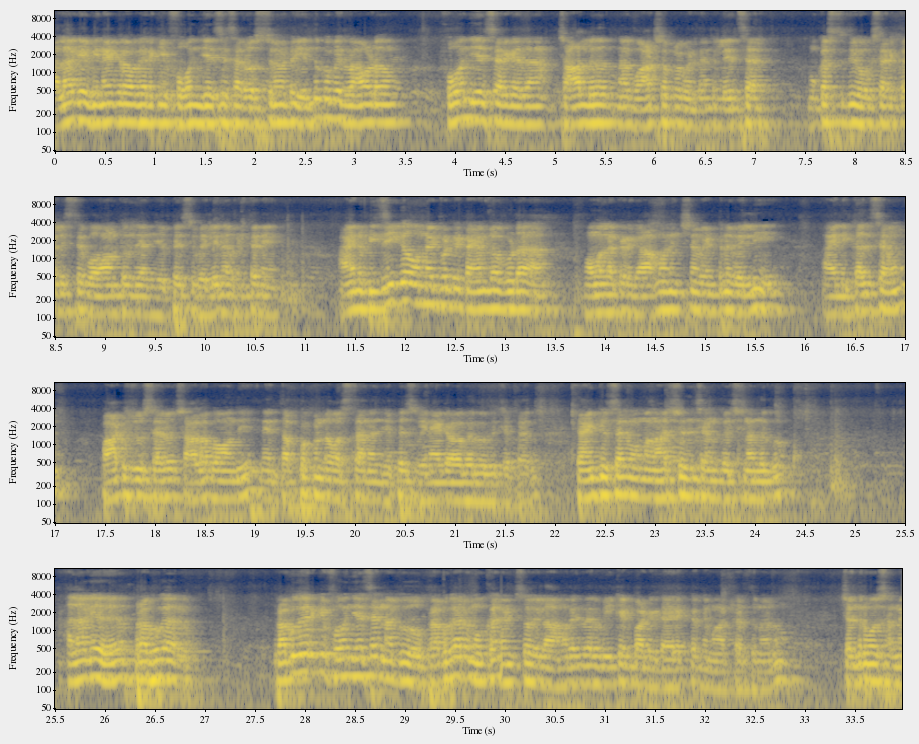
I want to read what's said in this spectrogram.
అలాగే వినాయకరావు గారికి ఫోన్ చేసి సార్ వస్తున్నట్టు ఎందుకు మీరు రావడం? ఫోన్ చేశారు కదా చాలు నాకు వాట్సాప్లో పెడతాంటే లేదు సార్ ముఖస్థుతి ఒకసారి కలిస్తే బాగుంటుంది అని చెప్పేసి వెళ్ళిన వెంటనే ఆయన బిజీగా ఉన్నటువంటి టైంలో కూడా మమ్మల్ని అక్కడికి ఆహ్వానించిన వెంటనే వెళ్ళి ఆయన్ని కలిసాము పాట చూశారు చాలా బాగుంది నేను తప్పకుండా వస్తానని చెప్పేసి వినాయకరావు గారు గురించి చెప్పారు. థ్యాంక్ యూ సార్ మమ్మల్ని ఆశీర్వదించడానికి వచ్చినందుకు. అలాగే ప్రభు గారు ప్రభు గారికి ఫోన్ చేశారు. నాకు ప్రభు గారు ముఖం సో ఇలా అమరేందర్ వీకెండ్ పార్టీ డైరెక్టర్ని మాట్లాడుతున్నాను. చంద్రబాబు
